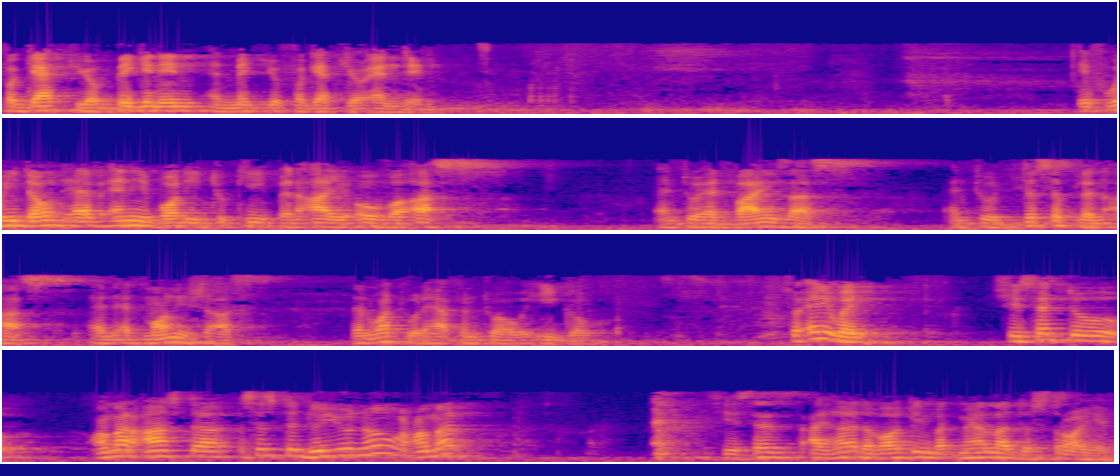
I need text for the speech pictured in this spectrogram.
forget your beginning and make you forget your ending. If we don't have anybody to keep an eye over us and to advise us and to discipline us and admonish us, then what would happen to our ego? So anyway, she said to Umar asked her, Sister, do you know Umar? She says, I heard about him, but may Allah destroy him.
